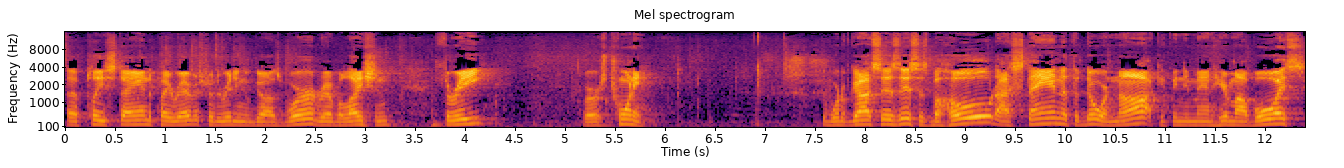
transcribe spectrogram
Uh, please stand to pay reverence for the reading of God's Word, Revelation 3, verse 20. The Word of God says this is Behold, I stand at the door and knock. If any man hear my voice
